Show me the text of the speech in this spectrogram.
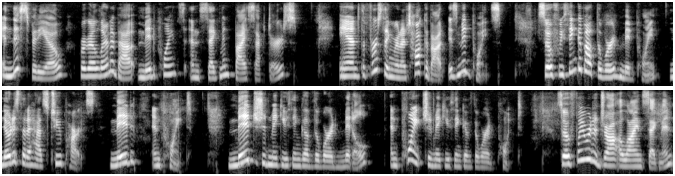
In this video, we're going to learn about midpoints and segment bisectors. And the first thing we're going to talk about is midpoints. So if we think about the word midpoint, notice that it has two parts, mid and point. Mid should make you think of the word middle, and point should make you think of the word point. So if we were to draw a line segment,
